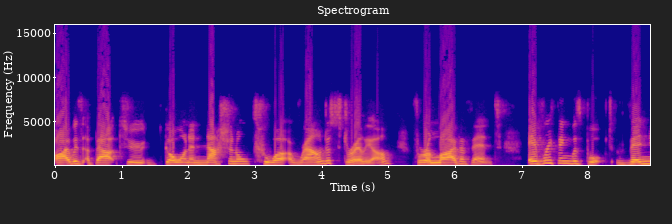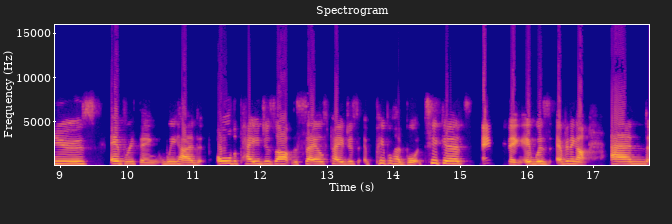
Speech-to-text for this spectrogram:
I was about to go on a national tour around Australia for a live event. Everything was booked, venues, everything. We had all the pages up, the sales pages, people had bought tickets, everything. It was everything up. And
